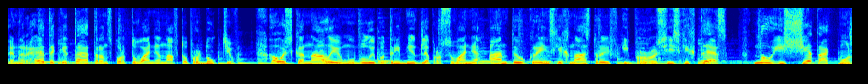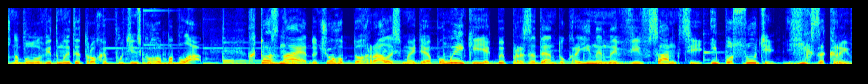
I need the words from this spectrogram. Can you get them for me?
енергетики та транспортування нафтопродуктів. А ось канали йому були потрібні для просування антиукраїнських настроїв і проросійських тез. Ну і ще так можна було відмити трохи путінського бабла. Хто знає, до чого б догрались медіапомийки, якби президент України не ввів санкції і по суті їх закрив.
